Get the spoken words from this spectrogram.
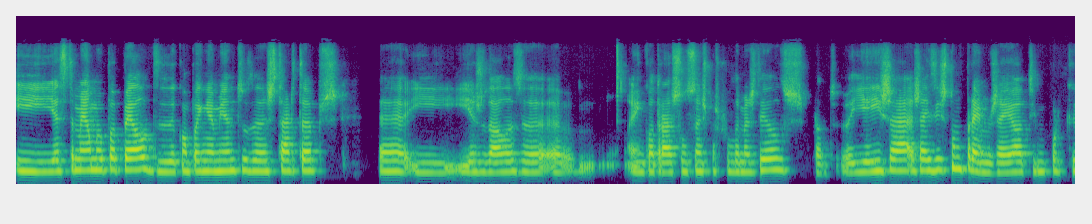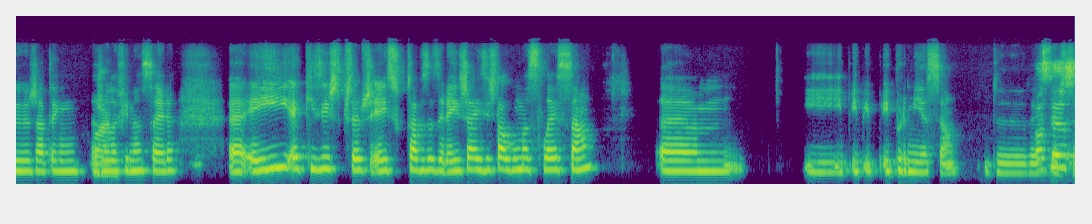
E esse também é o meu papel de acompanhamento das startups uh, e, e ajudá-las a, a, a, encontrar as soluções para os problemas deles. Pronto, e aí já, já existe um prémio, já é ótimo porque já tem ajuda claro. financeira. Uh, aí é que existe, percebes? É isso que estavas a dizer, aí já existe alguma seleção um, e, e, e, premiação. De, de vocês,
